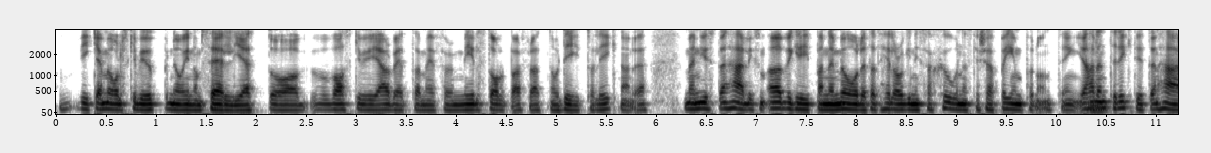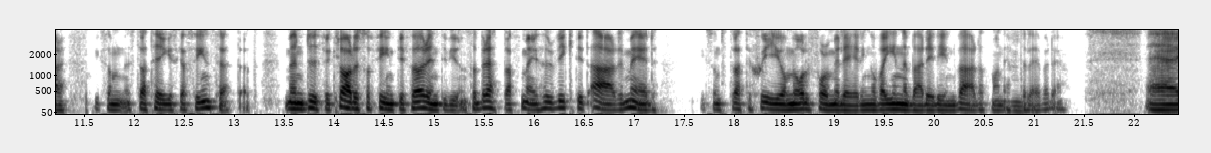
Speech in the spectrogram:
vilka mål ska vi uppnå inom säljet och vad ska vi arbeta med för milstolpar för att nå dit och liknande. Men just det här liksom övergripande målet att hela organisationen ska köpa in på någonting. Jag hade mm. inte riktigt den här liksom, strategiska synsättet. Men du förklarade så fint i förintervjun, så berätta för mig, hur viktigt är det med liksom, strategi och målformulering och vad innebär det i din värld att man mm. efterlever det? Eh,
